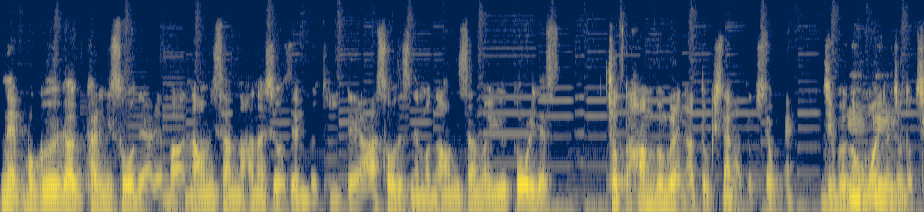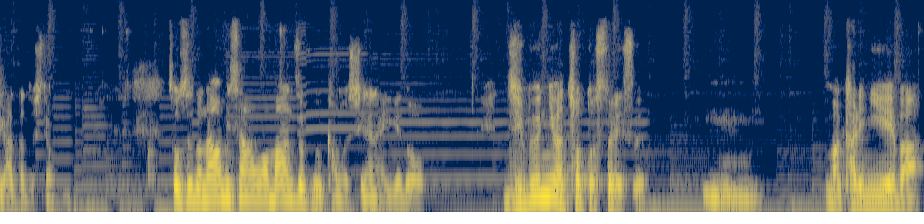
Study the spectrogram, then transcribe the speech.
ね、僕が仮にそうであれば、直美さんの話を全部聞いて、あ、そうですね、もう直美さんの言う通りです。ちょっと半分ぐらい納得しなかったとしてもね。自分の思いがちょっと違ったとしてもね。そうすると、直美さんは満足かもしれないけど、自分にはちょっとストレス。うん。まあ仮に言えば、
